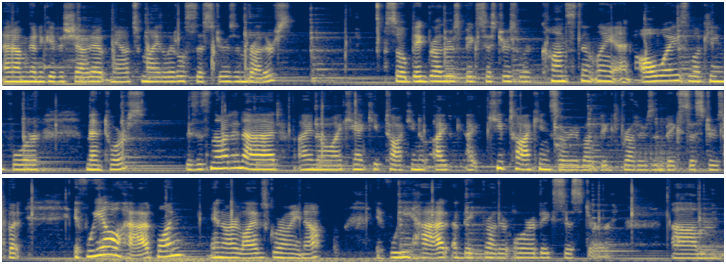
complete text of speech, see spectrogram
and I'm going to give a shout out now to my little sisters and brothers. So, big brothers, big sisters, we're constantly and always looking for mentors. This is not an ad. I know I can't keep talking. I, I keep talking, sorry, about big brothers and big sisters, but if we all had one in our lives growing up, if we had a big brother or a big sister, um,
